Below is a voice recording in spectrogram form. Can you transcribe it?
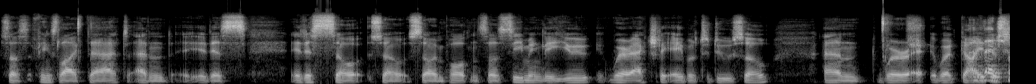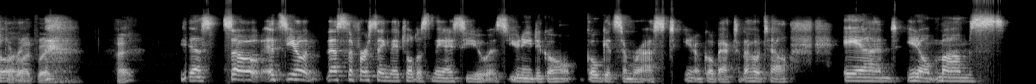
So things like that, and it is, it is so so so important. So seemingly you were actually able to do so, and we're we're guided Eventually. the right way. hey? Yes. So it's you know that's the first thing they told us in the ICU is you need to go go get some rest. You know, go back to the hotel, and you know, moms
